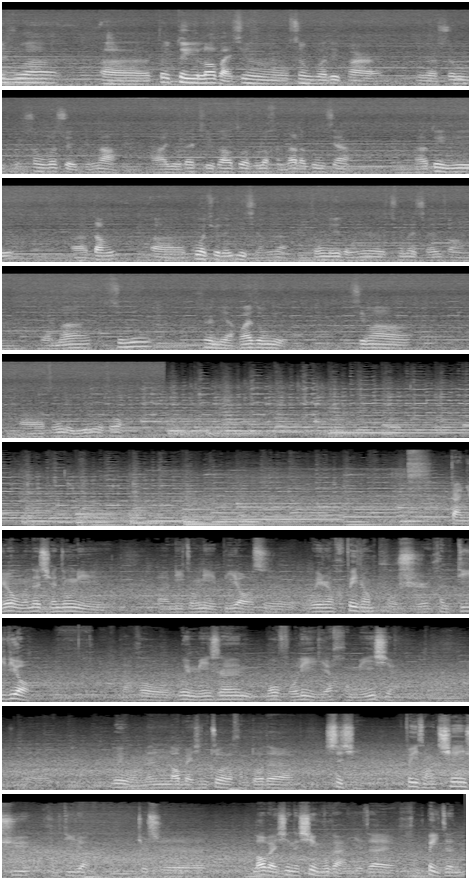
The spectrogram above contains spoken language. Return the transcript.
所以说，呃对对于老百姓生活这块儿那个生生活水平啊啊有待提高，做出了很大的贡献。啊，对于呃当呃过去的疫情呢，总理总是冲在前方，我们心中是缅怀总理的，希望啊总理一路走好。感觉我们的前总理，李总理比较是为人非常朴实，很低调，然后为民生谋福利也很明显，呃，为我们老百姓做了很多的事情，非常谦虚，很低调，就是老百姓的幸福感也在很倍增。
